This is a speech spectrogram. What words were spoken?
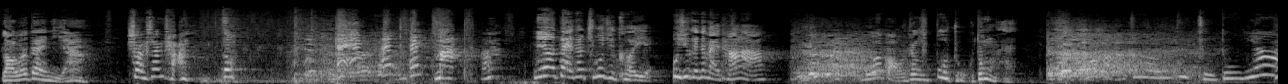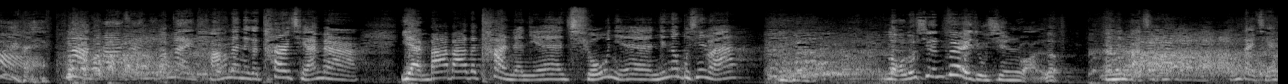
姥姥带你啊上商场走。哎哎哎哎，妈啊，您要带他出去可以，不许给他买糖啊。我保证不主动买。保证不主动要。那他在那个卖糖的那个摊儿前面，眼巴巴的看着您，求您，您能不心软？姥姥现在就心软了。那您把钱还给我，咱们带钱。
